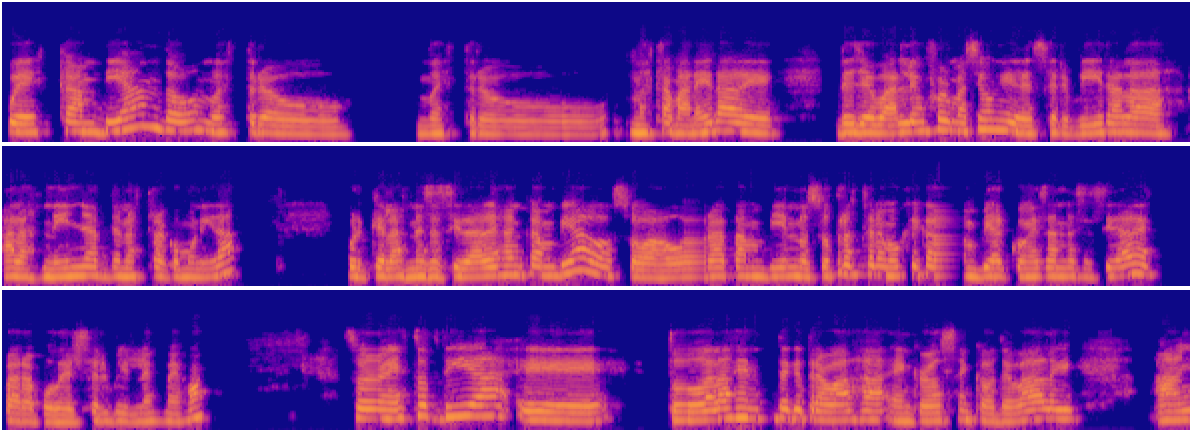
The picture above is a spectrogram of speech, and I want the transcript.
Pues cambiando nuestro, nuestro, nuestra manera de, llevar la información y de servir a, a, las niñas de nuestra comunidad, porque las necesidades han cambiado, o ahora también nosotros tenemos que cambiar con esas necesidades para poder servirles mejor. So, en estos días, eh, toda la gente que trabaja en Girls in the Valley han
